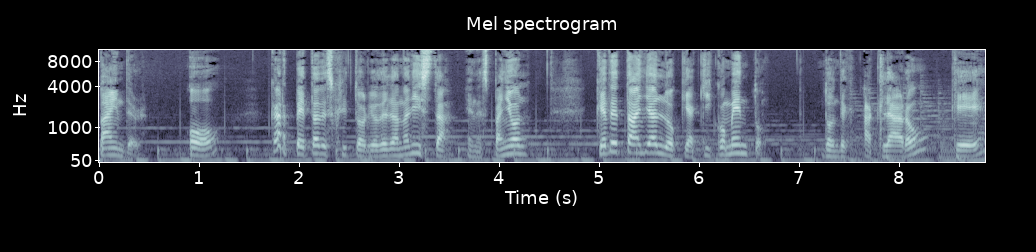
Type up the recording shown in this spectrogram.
Binder o carpeta de escritorio del analista en español, que detalla lo que aquí comento, donde aclaro que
